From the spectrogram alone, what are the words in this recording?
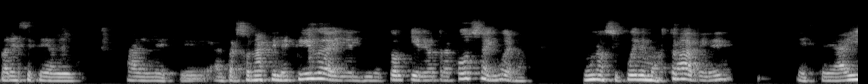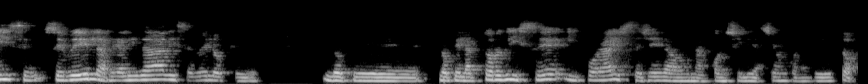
parece que este, al, personaje le queda y el director quiere otra cosa y bueno, uno si puede mostrarle, este, ahí se, ve la realidad y se ve lo que, lo, que, lo que el actor dice y por ahí se llega a una conciliación con el director.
